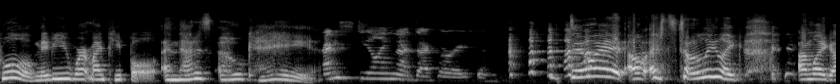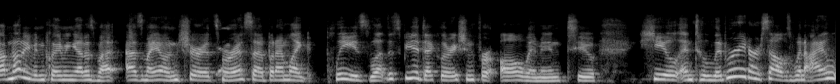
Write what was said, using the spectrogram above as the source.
cool. Maybe you weren't my people, and that is okay. I'm stealing that declaration. do it. Oh, it's totally like I'm like I'm not even claiming it as my as my own. Sure, it's yeah. Marissa, but I'm like, please let this be a declaration for all women to heal and to liberate ourselves. When I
